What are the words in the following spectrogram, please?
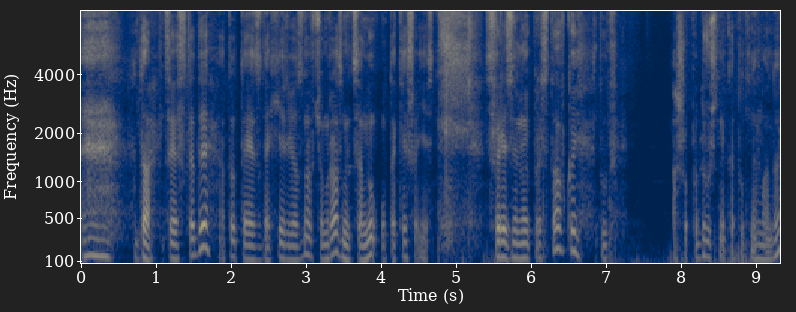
Е, да, це СТД, а то ТСД. Хер його знав, в чому різниця. Ну, таке, що є. З фрезерною приставкою. Тут. А що, подручника тут нема, да?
